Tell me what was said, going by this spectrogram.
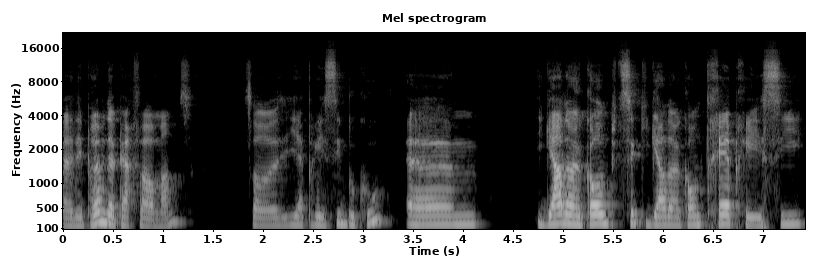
euh, des primes de performance. Ils apprécient beaucoup. Euh, ils gardent un compte, puis tu sais qu'ils gardent un compte très précis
